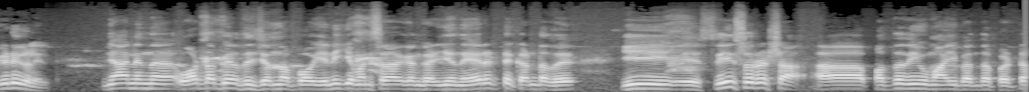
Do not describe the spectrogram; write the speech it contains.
വീടുകളിൽ ഞാൻ ഇന്ന് വോട്ടഭ്യർത്ഥി ചെന്നപ്പോൾ എനിക്ക് മനസ്സിലാക്കാൻ കഴിഞ്ഞ് നേരിട്ട് കണ്ടത് ഈ സ്ത്രീ സുരക്ഷ പദ്ധതിയുമായി ബന്ധപ്പെട്ട്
